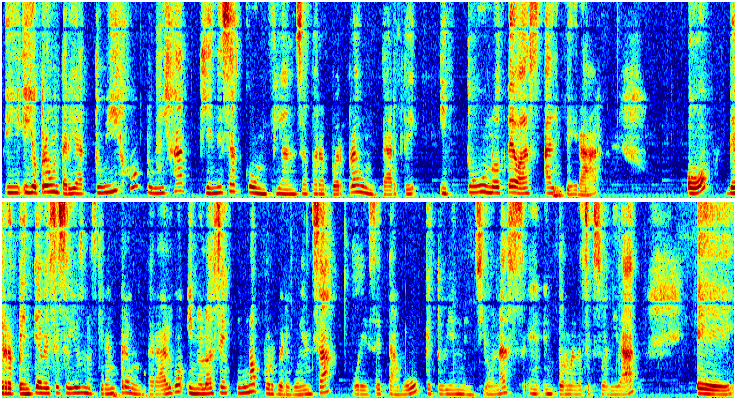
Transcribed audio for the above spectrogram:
Y yo preguntaría, ¿tu hijo, tu hija tiene esa confianza para poder preguntarte y tú no te vas a alterar? O de repente a veces ellos nos quieren preguntar algo y no lo hacen uno por vergüenza, por ese tabú que tú bien mencionas en, torno a la sexualidad, eh,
